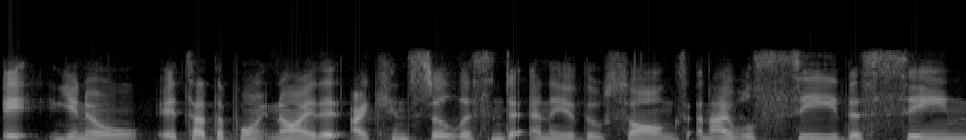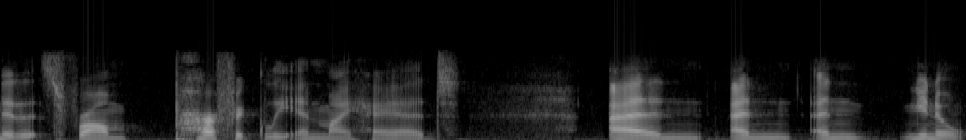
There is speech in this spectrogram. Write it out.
it you know it's at the point now that I can still listen to any of those songs and I will see the scene that it's from perfectly in my head and and and you know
